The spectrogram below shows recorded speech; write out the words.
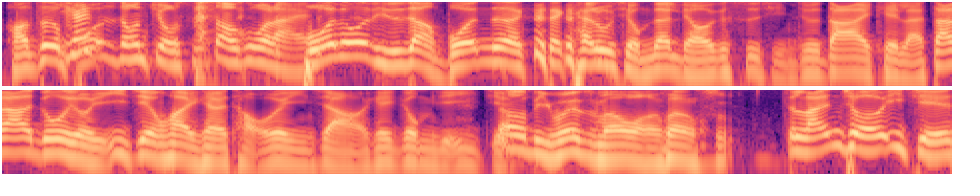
好，这个一开始从九十倒过来，伯恩的问题是这样，伯恩在在开录前我们在聊一个事情，就是大家也可以来，大家如果有意见的话，也可以来讨论一下，可以给我们一些意见。到底为什么要往上数？这篮球一节，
